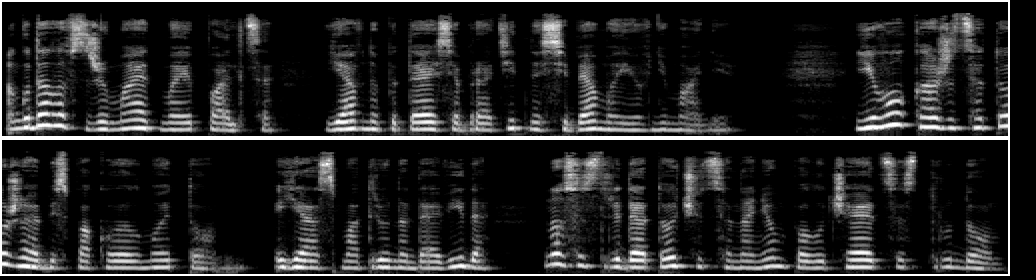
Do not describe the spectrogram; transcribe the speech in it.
Агудалов сжимает мои пальцы, явно пытаясь обратить на себя мое внимание. Его, кажется, тоже обеспокоил мой тон. Я смотрю на Давида, но сосредоточиться на нем получается с трудом.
